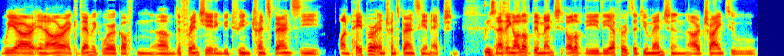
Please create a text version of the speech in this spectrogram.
we are in our academic work often um, differentiating between transparency on paper and transparency in action. Precisely. And I think all of the mention, all of the the efforts that you mention are trying to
